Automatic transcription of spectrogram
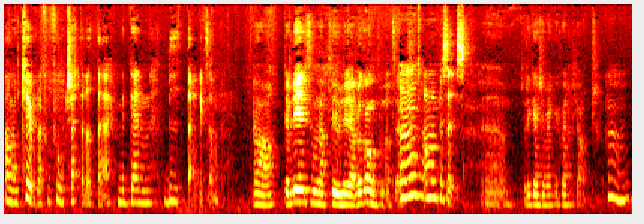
ja, men kul att få fortsätta lite med den biten liksom. Ja, det blir liksom en naturlig övergång på något sätt. Mm, ja men precis. Eh, Så det kanske verkar självklart. Mm.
